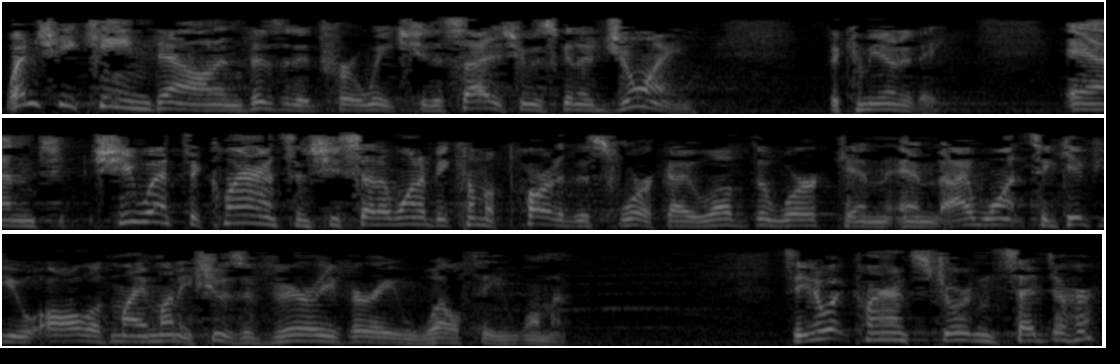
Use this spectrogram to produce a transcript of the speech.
when she came down and visited for a week, she decided she was going to join the community. And she went to Clarence and she said, I want to become a part of this work. I love the work and, and I want to give you all of my money. She was a very, very wealthy woman. So, you know what Clarence Jordan said to her?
